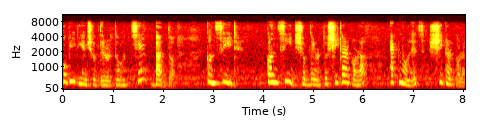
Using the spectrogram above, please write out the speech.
ওবিডিয়েন্ট শব্দের অর্থ হচ্ছে বাধ্য। কনসিড কনসিড শব্দের অর্থ স্বীকার করা অ্যাকনোলেজ স্বীকার করা।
